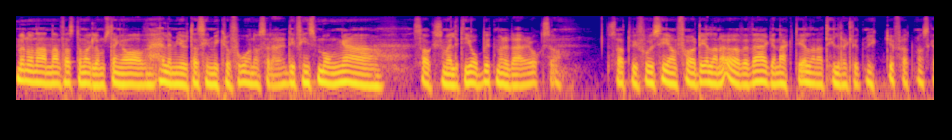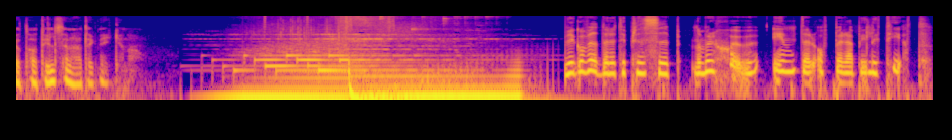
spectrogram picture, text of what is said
med någon annan fast de har glömt stänga av eller mjuta sin mikrofon och sådär. Det finns många saker som är lite jobbigt med det där också. Så att vi får se om fördelarna överväger nackdelarna tillräckligt mycket för att man ska ta till sig den här tekniken. Vi går vidare till princip nummer sju, interoperabilitet.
